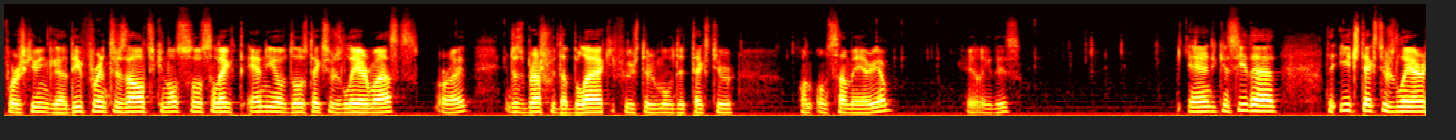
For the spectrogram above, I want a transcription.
For giving a different results you can also select any of those textures layer masks alright and just brush with the black if you wish to remove the texture on, on some area. Okay like this. And you can see that the each textures layer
